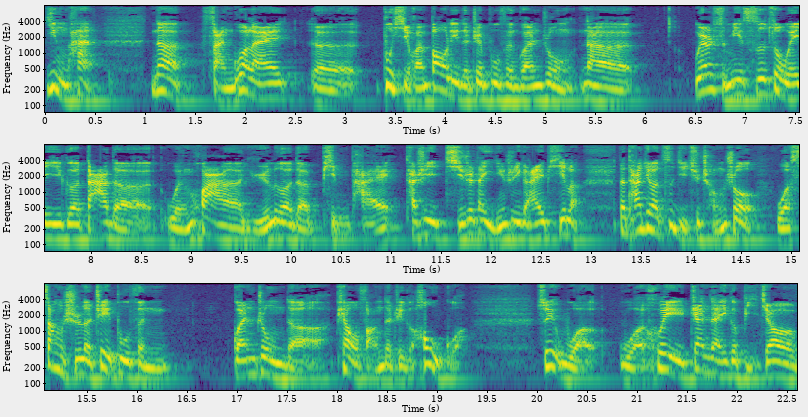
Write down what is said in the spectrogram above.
硬汉，那反过来，呃，不喜欢暴力的这部分观众，那。威尔史密斯作为一个大的文化娱乐的品牌，它是其实他已经是一个 IP 了，那他就要自己去承受我丧失了这部分观众的票房的这个后果，所以我我会站在一个比较，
